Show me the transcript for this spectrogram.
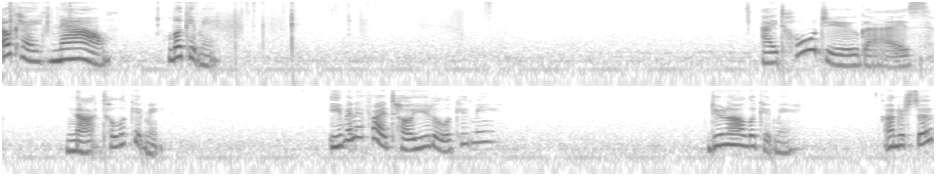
Okay, now, look at me. I told you guys not to look at me. Even if I tell you to look at me, do not look at me. Understood?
